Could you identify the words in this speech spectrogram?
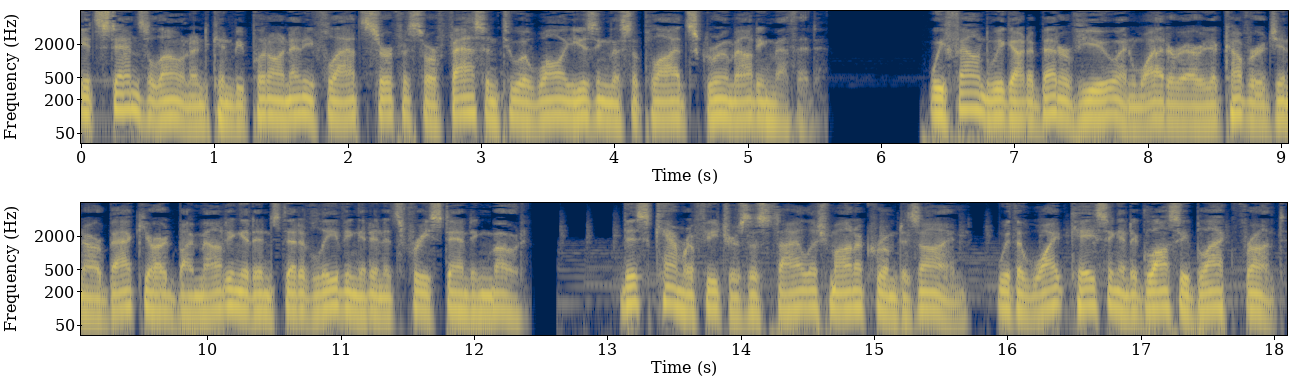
It stands alone and can be put on any flat surface or fastened to a wall using the supplied screw mounting method. We found we got a better view and wider area coverage in our backyard by mounting it instead of leaving it in its freestanding mode. This camera features a stylish monochrome design, with a white casing and a glossy black front.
